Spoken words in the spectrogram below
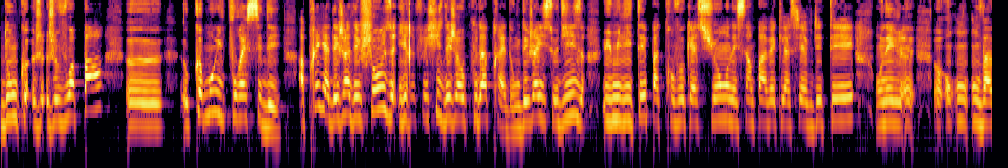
Donc je ne vois pas euh, comment il pourrait céder. Après, il y a déjà des choses, ils réfléchissent déjà au coup d'après. Donc déjà, ils se disent humilité, pas de provocation, on est sympa avec la CFDT, on, est, euh, on, va,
